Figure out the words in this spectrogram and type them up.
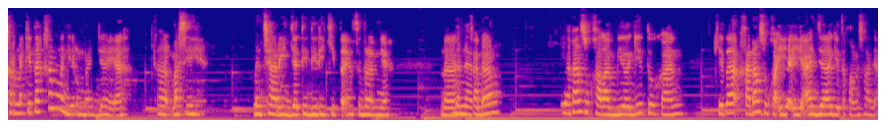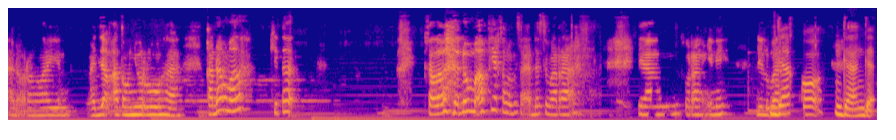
karena kita kan lagi remaja ya, masih mencari jati diri kita yang sebenarnya. Nah, Benar. kadang ya kan suka labil gitu kan. Kita kadang suka iya iya aja gitu kalau misalnya ada orang lain ngajak atau nyuruh. Nah, kadang malah kita kalau aduh maaf ya kalau misalnya ada suara yang kurang ini di luar Enggak kok. Enggak, enggak.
